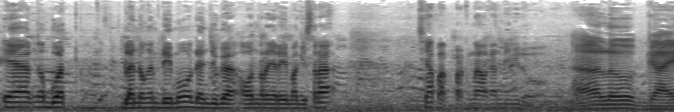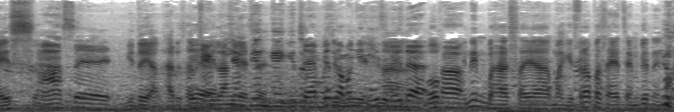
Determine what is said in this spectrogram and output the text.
yang ngebuat Blandongan demo dan juga ownernya dari Magistra siapa perkenalkan diri dong Halo guys. asik Gitu ya, harus harus Iya, bilang guys. Champion ya. kayak gitu. champion ngomong kayak gitu Nah, beda Oh, Ah. ini bahas saya magistra apa saya champion ini?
